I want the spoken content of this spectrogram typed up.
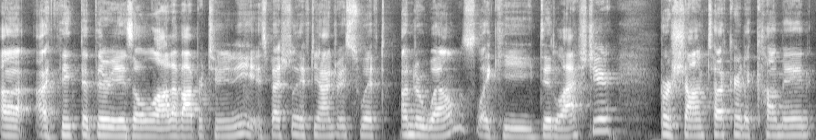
Uh, I think that there is a lot of opportunity, especially if D'Andre Swift underwhelms like he did last year, for Sean Tucker to come in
